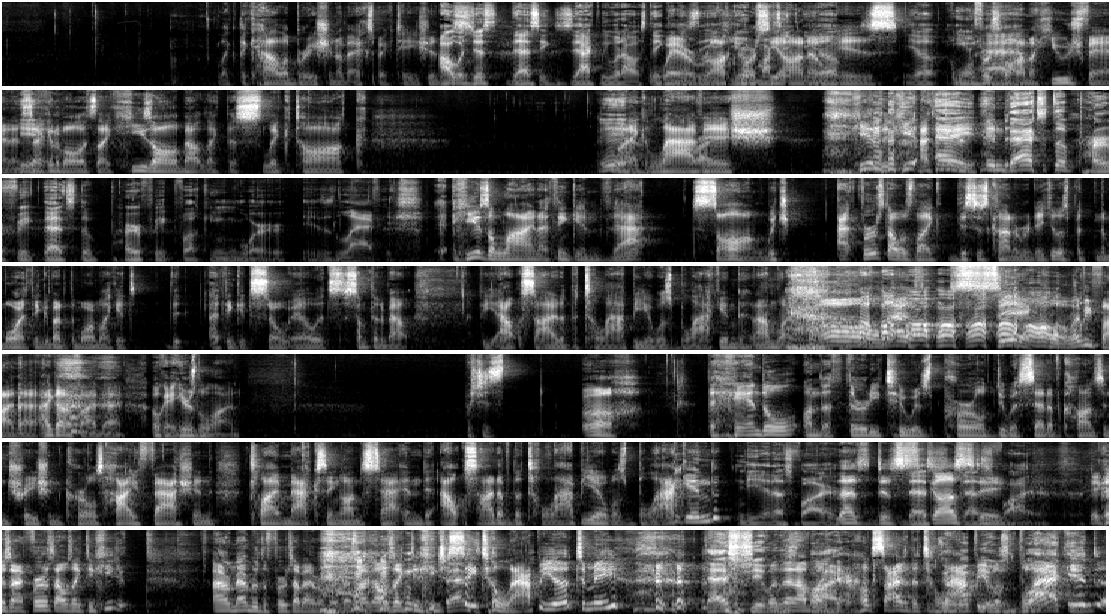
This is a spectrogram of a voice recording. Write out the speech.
like the calibration of expectations. I was just that's exactly what I was thinking. where Rock you're Marci- Marciano Yep. is. Yep. Well, first of all, I'm a huge fan, and Yeah. second of all, it's like he's all about like the slick talk, yeah. like lavish. He, he, I think Hey, in the, in the- that's the perfect. That's the perfect fucking word. Is lavish. he has a line I think in that song, which at first I was like, this is kind of ridiculous, but the more I think about it, the more I'm like, it's. I think it's so ill. It's something about the outside of the tilapia was blackened, and I'm like, oh, that's sick. Hold on, let me find that. I gotta find that. Okay, here's the line, which is, ugh. The handle on the 32 is pearl. Do a set of concentration curls, high fashion, climaxing on satin. The outside of the tilapia was blackened. Yeah, that's fire. That's that's, disgusting. that's fire. Because at first I was like, did he? I remember the first time I ever heard that song. I was like, did he just say tilapia to me? That shit But then I'm like, the outside of the tilapia Tilapia was was blackened.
